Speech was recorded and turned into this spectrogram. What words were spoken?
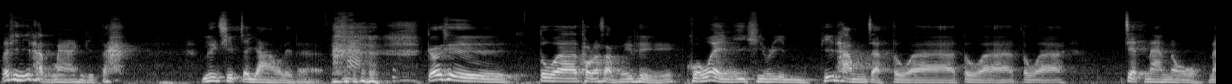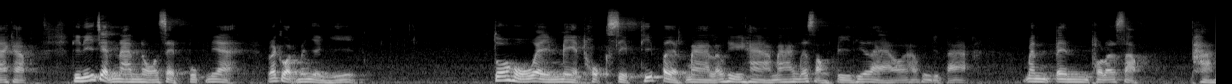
แล้วทีนี้ถัดมาคุณกิตาร์เรื่องชิปจะยาวเลยนะฮะค่ะก็คือตัวโทรศัพท์มือถือ Huawei มีคิรินที่ทำจากตัวตัวตัว 7 นาโนนะครับ ทีนี้ 7 นาโนเสร็จปุ๊บเนี่ยปรากฏมันอย่างนี้ ตัว Huawei Mate 60 ที่เปิดมาแล้วคือหามากเมื่อ 2 ปีที่แล้วอะครับคุณกิตาร์มันเป็นโทรศัพท์ผ่าน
